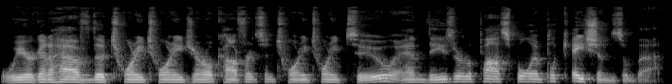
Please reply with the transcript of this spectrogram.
we're going to have the 2020 General Conference in 2022, and these are the possible implications of that.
